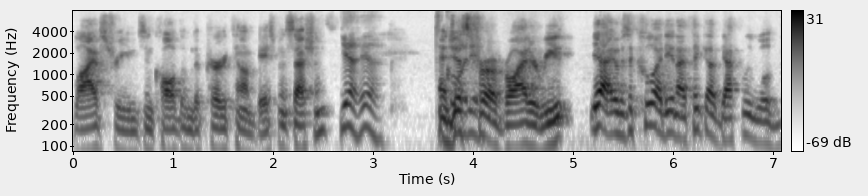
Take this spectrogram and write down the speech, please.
live streams and call them the Prairie Town Basement Sessions. Yeah, yeah. It's and cool just idea. for a variety of reasons. Yeah, it was a cool idea, and I think I definitely will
